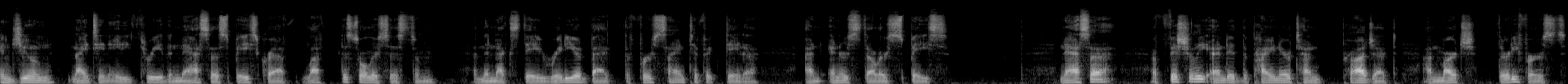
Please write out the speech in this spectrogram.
In June 1983, the NASA spacecraft left the solar system and the next day radioed back the first scientific data on interstellar space. NASA officially ended the Pioneer 10 project on March 31st,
